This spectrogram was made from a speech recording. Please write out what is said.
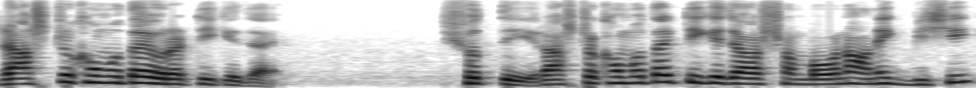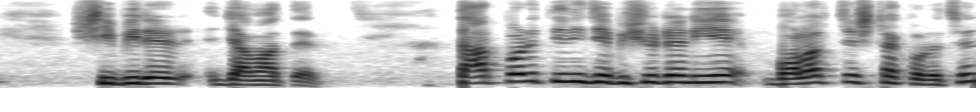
রাষ্ট্র ক্ষমতায় ওরা টিকে যায়। সত্যি, রাষ্ট্র ক্ষমতায় টিকে যাওয়ার সম্ভাবনা অনেক বেশি শিবিরের জামাতের। তারপরে তিনি যে বিষয়টা নিয়ে বলার চেষ্টা করেছেন,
